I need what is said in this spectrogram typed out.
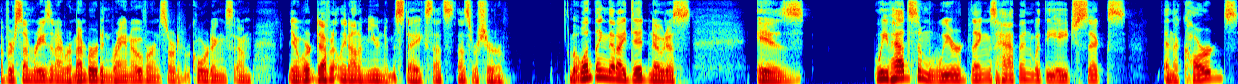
Uh, for some reason I remembered and ran over and started recording. So, um, you know, we're definitely not immune to mistakes. That's that's for sure. But one thing that I did notice is we've had some weird things happen with the H6 and the cards.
